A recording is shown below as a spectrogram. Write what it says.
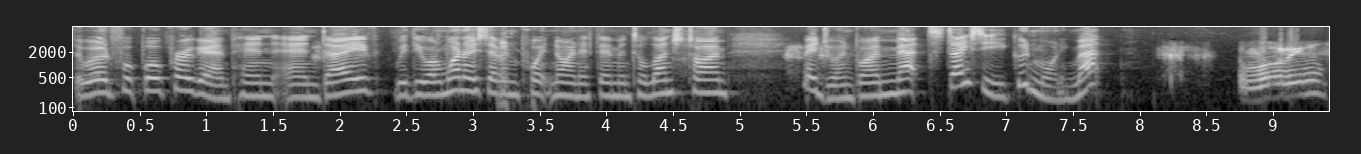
The World Football Program, Pen and Dave, with you on 107.9 FM until lunchtime. We're joined by Matt Stacey. Good morning, Matt. Good morning.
